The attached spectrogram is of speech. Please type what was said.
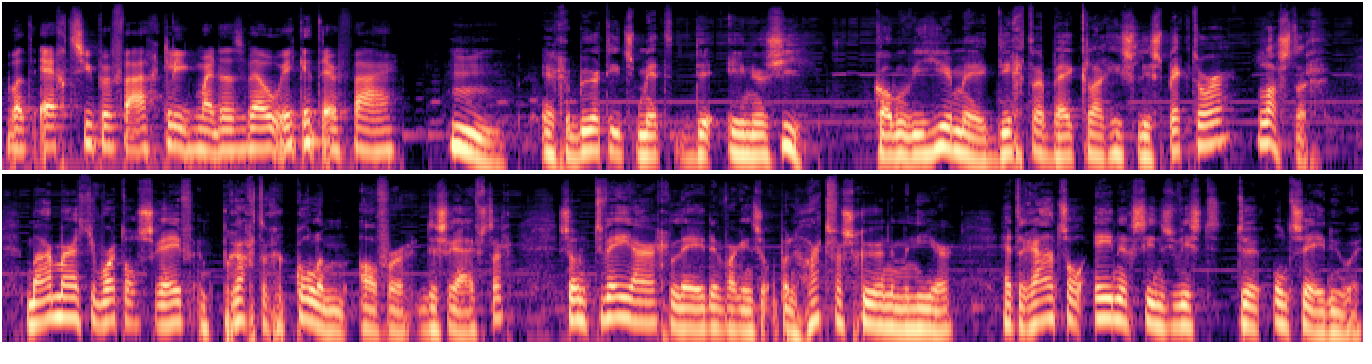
wat echt super vaag klinkt, maar dat is wel hoe ik het ervaar. Hmm, er gebeurt iets met de energie. Komen we hiermee dichter bij Clarice Lispector? Lastig. Maar Maartje Wortel schreef een prachtige column over de schrijfster. Zo'n twee jaar geleden, waarin ze op een hartverscheurende manier het raadsel enigszins wist te ontzenuwen.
